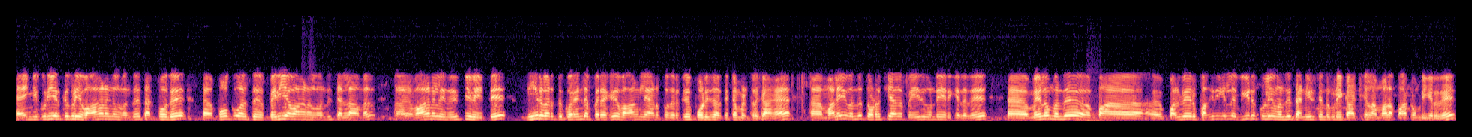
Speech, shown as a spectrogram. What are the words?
அஹ், இங்கு குடியிருக்கக்கூடிய வாகனங்கள் வந்து தற்போது போக்குவரத்து பெரிய வாகனங்கள் வந்து செல்லாமல் வாகனங்களை நிறுத்தி வைத்து நீர்வரத்து குறைந்த பிறகு வாகனங்களை அனுப்புவதற்கு போலீசார் திட்டமிட்டு இருக்காங்க மழை வந்து தொடர்ச்சியாக பெய்து கொண்டே இருக்கிறது. மேலும் வந்து ப- பல்வேறு பகுதிகளில் வீடுக்குள்ளேயும் வந்து தண்ணீர் சென்றக்கூடிய காட்சிகள் நம்மளால பார்க்க முடிகிறது.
